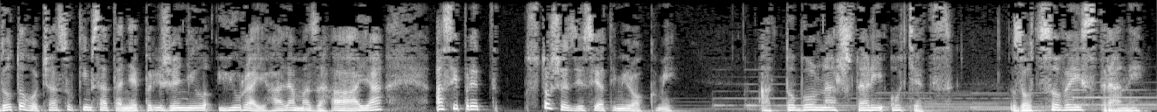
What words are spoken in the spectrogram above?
do toho času, kým sa ta nepriženil Juraj Halama z Hája asi pred 160 rokmi. A to bol náš starý otec z otcovej strany.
